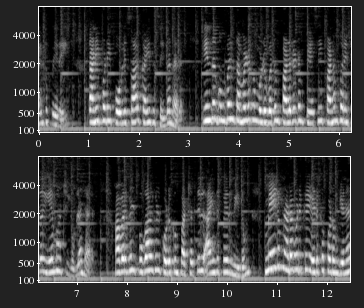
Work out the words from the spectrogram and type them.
ஐந்து பேரை தனிப்படை போலீசார் கைது செய்தனர். இந்த கும்பல் தமிழகம் முழுவதும் பலரிடம் பேசி பணம் பறித்து ஏமாற்றியுள்ளனர். அவர்கள் புகார்கள் கொடுக்கும் பட்சத்தில் ஐந்து பேர் மீதும் மேலும் நடவடிக்கை எடுக்கப்படும் என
